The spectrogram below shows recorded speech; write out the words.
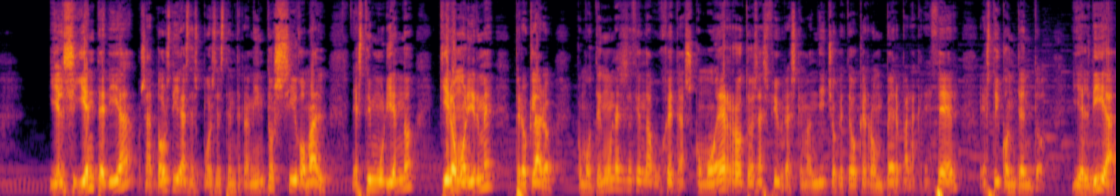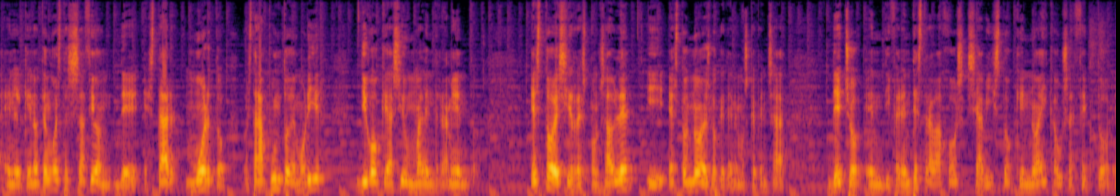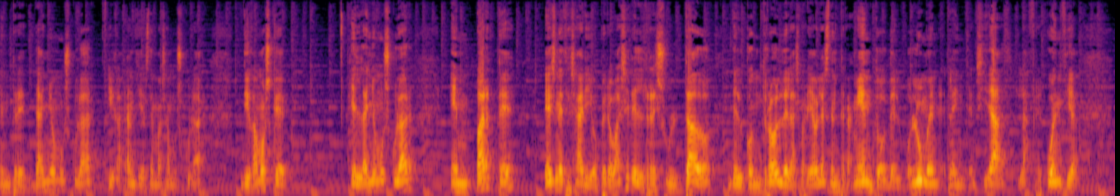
Y el siguiente día, o sea, dos días después de este entrenamiento, sigo mal. Estoy muriendo, quiero morirme, pero claro, como tengo una sensación de agujetas, como he roto esas fibras que me han dicho que tengo que romper para crecer, estoy contento. Y el día en el que no tengo esta sensación de estar muerto o estar a punto de morir, digo que ha sido un mal entrenamiento. Esto es irresponsable y esto no es lo que tenemos que pensar. De hecho, en diferentes trabajos se ha visto que no hay causa-efecto entre daño muscular y ganancias de masa muscular. Digamos que el daño muscular en parte es necesario, pero va a ser el resultado del control de las variables de entrenamiento, del volumen, la intensidad, la frecuencia,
